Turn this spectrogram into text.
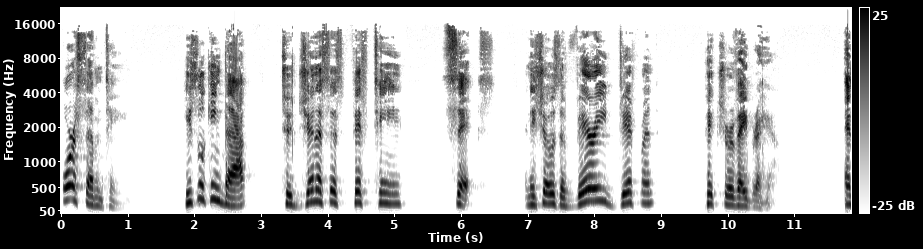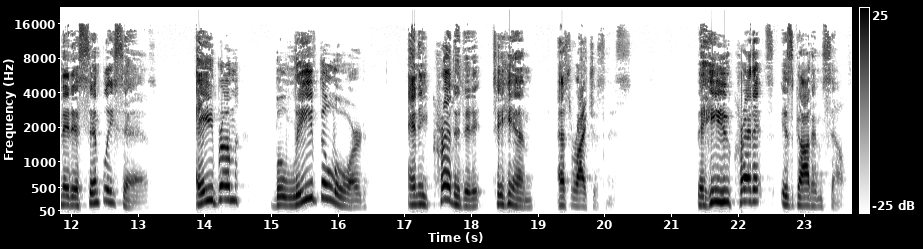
or 17. He's looking back to Genesis 15, 6. And he shows a very different picture of Abraham. And it is simply says, Abram believed the Lord and he credited it to him as righteousness. The he who credits is God himself.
